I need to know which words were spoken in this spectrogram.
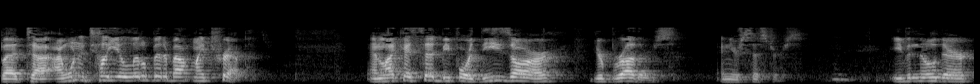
But uh, I want to tell you a little bit about my trip. And like I said before, these are your brothers and your sisters. Even though they're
